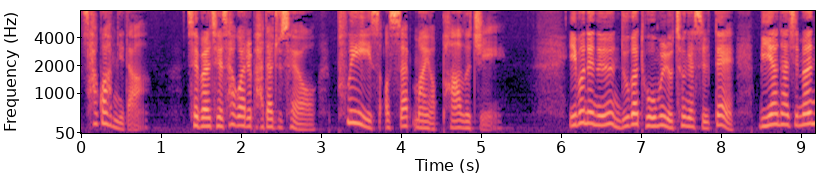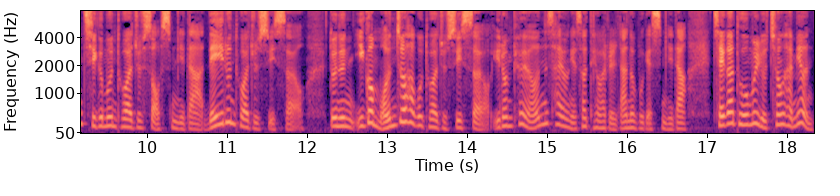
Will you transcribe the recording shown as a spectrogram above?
사과합니다. 제발 제 사과를 받아주세요. Please accept my apology. 이번에는 누가 도움을 요청했을 때 미안하지만 지금은 도와줄 수 없습니다. 내일은 도와줄 수 있어요. 또는 이건 먼저 하고 도와줄 수 있어요. 이런 표현 사용해서 대화를 나눠보겠습니다. 제가 도움을 요청하면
